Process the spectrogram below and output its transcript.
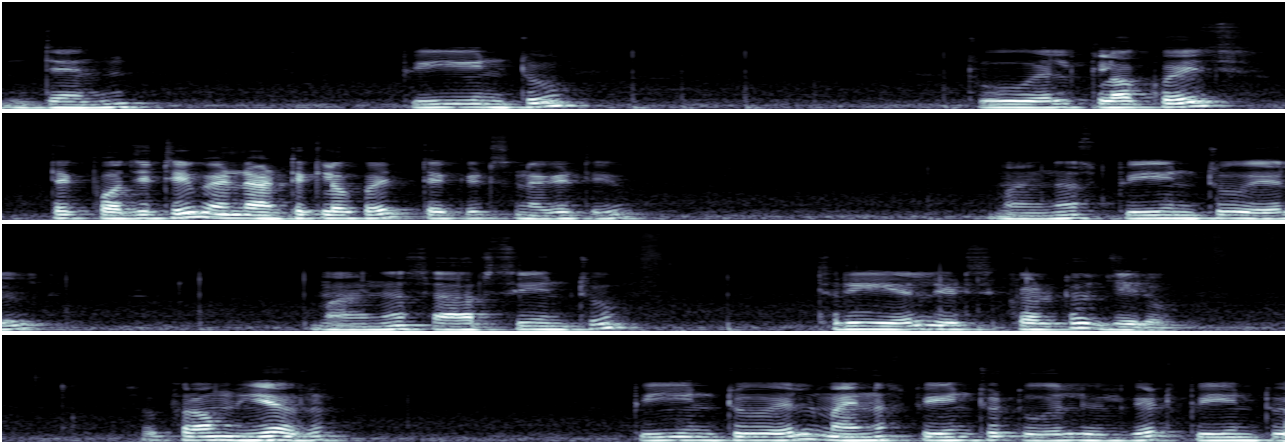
Then P into 2L clockwise take positive and anticlockwise take its negative minus P into L minus RC into 3L it's equal to 0. So from here P into L minus P into 2L you will get P into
